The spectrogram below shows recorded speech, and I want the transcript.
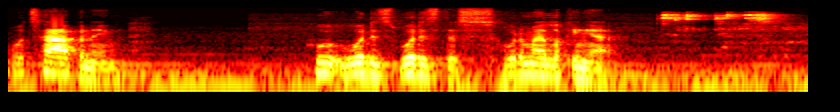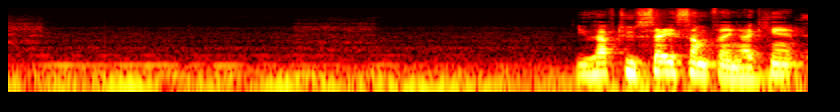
What's happening? Who, what is what is this? What am I looking at? You have to say something. I can't.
